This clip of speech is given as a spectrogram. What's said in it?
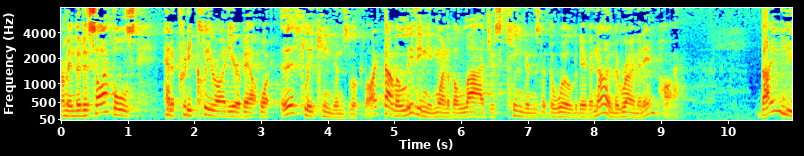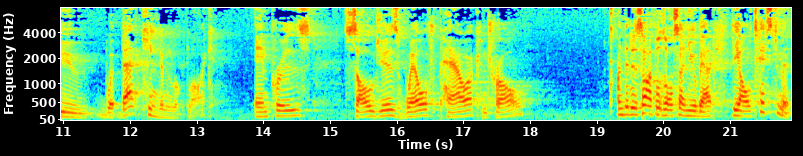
I mean, the disciples had a pretty clear idea about what earthly kingdoms looked like. They were living in one of the largest kingdoms that the world had ever known, the Roman Empire. They knew what that kingdom looked like. Emperors, soldiers, wealth, power, control. And the disciples also knew about the Old Testament.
